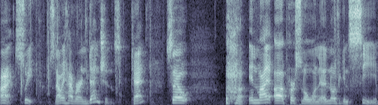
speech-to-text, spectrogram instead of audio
All right sweet. So now we have our indentions okay? So in my uh, personal one i don't know if you can see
